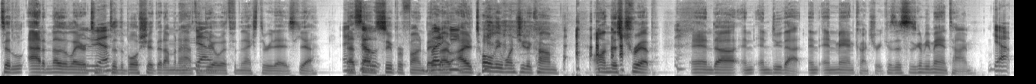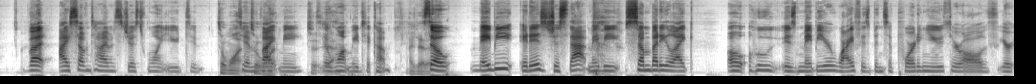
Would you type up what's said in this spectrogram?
to add another layer to, Yeah. to the bullshit that I'm going to have to Yeah. deal with for the next three days. Yeah. And that so- sounds super fun, babe. but I, I totally want you to come on this trip and uh, and and do that in, in man country because this is going to be man time Yeah. But I sometimes just want you to to want to to invite want me to- to, yeah. want me to come. I get it. So maybe it is just that. Maybe somebody like oh who is maybe your wife has been supporting you through all of your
